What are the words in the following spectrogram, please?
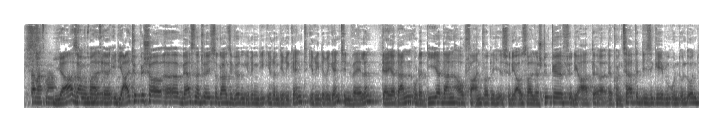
Sagen wir mal. Ja, sagen wir mal, äh, idealtypischer äh, wäre es natürlich sogar, Sie würden Ihren, Ihren Dirigent, Ihre Dirigentin wählen, der ja dann oder die ja dann auch verantwortlich ist für die Auswahl der Stücke, für die Art der, der Konzerte, die sie geben und, und, und.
